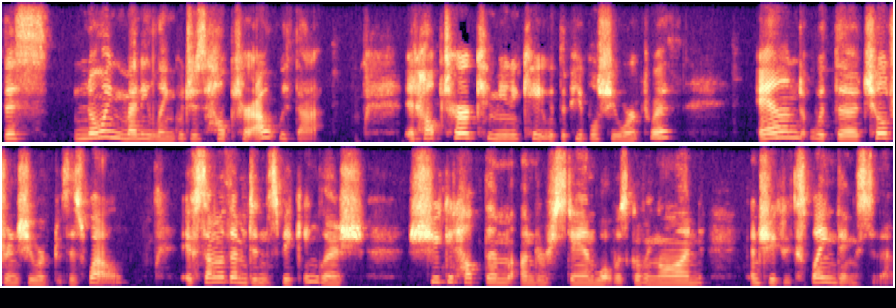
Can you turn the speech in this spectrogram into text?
This knowing many languages helped her out with that. It helped her communicate with the people she worked with and with the children she worked with as well. If some of them didn't speak English, she could help them understand what was going on and she could explain things to them.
